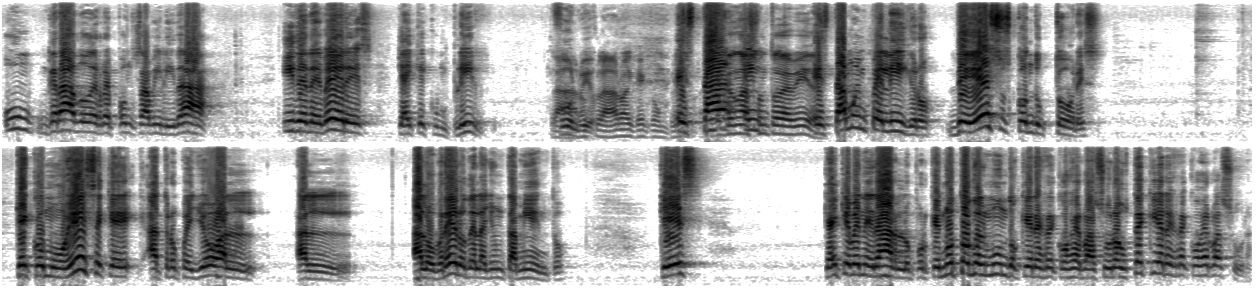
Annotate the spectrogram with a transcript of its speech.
un grado de responsabilidad y de deberes que hay que cumplir, claro, Fulvio. Claro, hay que cumplir. Está es un asunto de vida. Estamos en peligro de esos conductores que como ese que atropelló al, al, al obrero del ayuntamiento, que es que hay que venerarlo porque no todo el mundo quiere recoger basura. ¿Usted quiere recoger basura?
